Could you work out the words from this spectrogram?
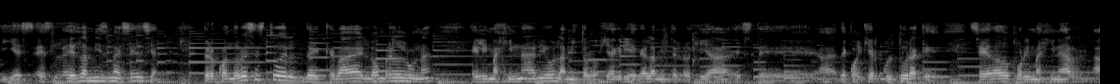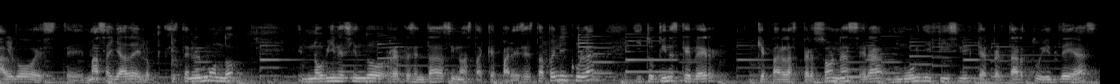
y es, es, la misma esencia. Pero cuando ves esto de, que va el hombre a la luna, el imaginario, la mitología griega, la mitología este, de cualquier cultura que se haya dado por imaginar algo este, más allá de lo que existe en el mundo, no viene siendo representada sino hasta que aparece esta película y tú tienes que ver que para las personas era muy difícil interpretar tus ideas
